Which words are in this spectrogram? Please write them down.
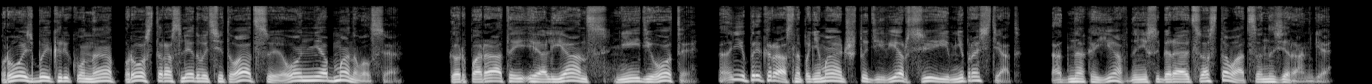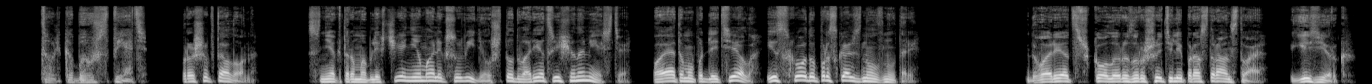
Просьбой Крикуна просто расследовать ситуацию он не обманывался. Корпораты и Альянс не идиоты. Они прекрасно понимают, что диверсию им не простят. Однако явно не собираются оставаться на Зеранге. «Только бы успеть», — прошептал он. С некоторым облегчением Алекс увидел, что дворец еще на месте, поэтому подлетел и сходу проскользнул внутрь. «Дворец школы разрушителей пространства. Езирк».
